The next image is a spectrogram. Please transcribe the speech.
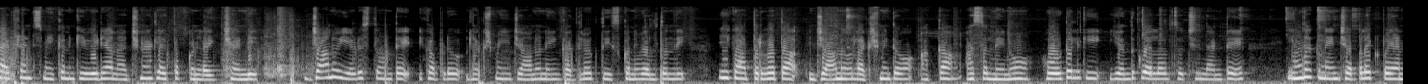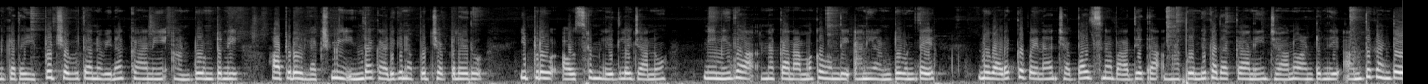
హాయ్ ఫ్రెండ్స్ మీకు కనుక ఈ వీడియో నచ్చినట్లయితే తప్పకుండా లైక్ చేయండి. జాను ఏడుస్తూ ఉంటే ఇక అప్పుడు లక్ష్మి జానుని గదిలోకి తీసుకుని వెళ్తుంది. ఇక ఆ తర్వాత జాను లక్ష్మితో అక్క అసలు నేను హోటల్కి ఎందుకు వెళ్ళాల్సి వచ్చిందంటే ఇందాక నేను చెప్పలేకపోయాను కదా ఇప్పుడు చెబుతాను వినక్క అని అంటూ ఉంటుంది. అప్పుడు లక్ష్మి ఇందాక అడిగినప్పుడు చెప్పలేదు. ఇప్పుడు అవసరం లేదులే జాను నీ మీద నాకు ఆ నమ్మకం ఉంది అని అంటూ ఉంటే నువ్వు అడగకపోయినా చెప్పాల్సిన బాధ్యత నాకు ఉంది కదక్క అని జాను అంటుంది. అంతకంటే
